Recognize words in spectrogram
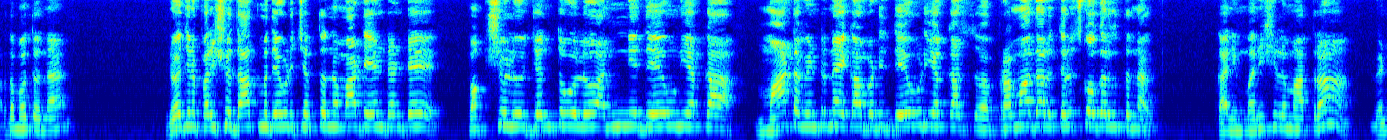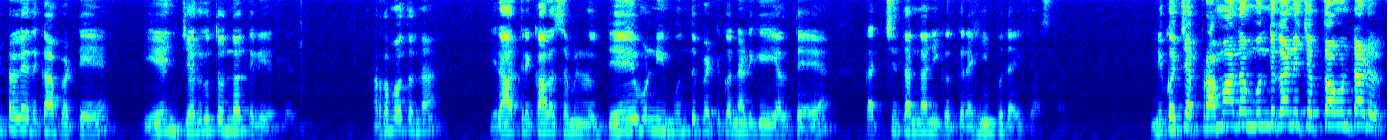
అర్థమవుతుందా? ఈ రోజున పరిశుద్ధాత్మ దేవుడు చెప్తున్న మాట ఏంటంటే పక్షులు జంతువులు అన్ని దేవుని యొక్క మాట వింటున్నాయి కాబట్టి దేవుడి యొక్క ప్రమాదాలు తెలుసుకోగలుగుతున్నారు. కానీ మనుషులు మాత్రం వింటలేదు కాబట్టి ఏం జరుగుతుందో తెలియట్లేదు. అర్థమవుతుందా? ఈ రాత్రి కాల సమయంలో నువ్వు దేవుణ్ణి ముందు పెట్టుకొని అడిగి వెళ్తే ఖచ్చితంగా నీకు గ్రహింపు దయచేస్తాడు. నీకు వచ్చే ప్రమాదం ముందుగానే చెప్తా ఉంటాడు.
